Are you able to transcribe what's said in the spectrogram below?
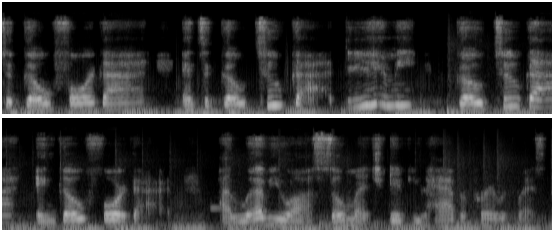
to go for God and to go to God. Do you hear me? Go to God and go for God. I love you all so much. If you have a prayer request,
